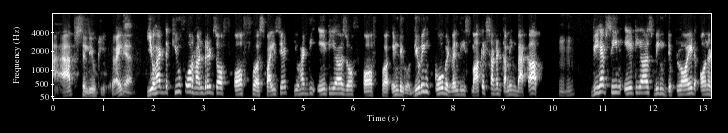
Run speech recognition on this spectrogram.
absolutely right. Yeah. You had the Q400s of of uh, SpiceJet. You had the ATRs of of uh, Indigo during COVID when these markets started coming back up. Mm-hmm. We have seen ATRs being deployed on a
